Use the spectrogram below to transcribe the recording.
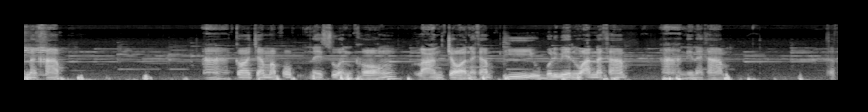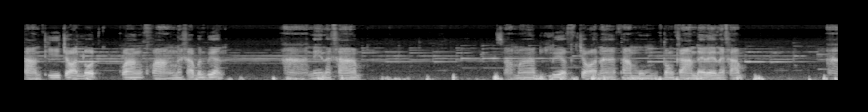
ตรนะครับอ่าก็จะมาพบในส่วนของลานจอดนะครับ ที่อยู่บริเวณวัดนะครับอ่านี่นะครับ สถานที่จอดรถ ว้างขวางนะครับเพื่อนๆ อ่านี่นะครับ สามารถเลือกจอดนะตามมุมต้องการได้เลยนะครับ อ่า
